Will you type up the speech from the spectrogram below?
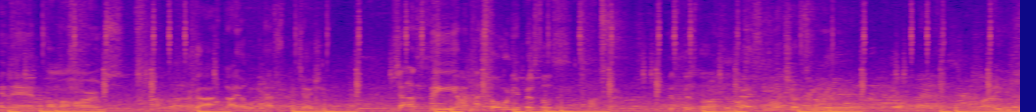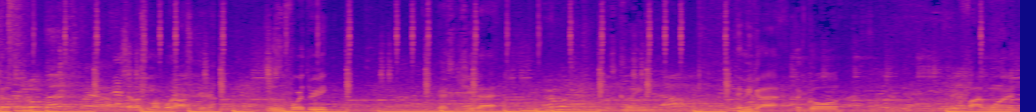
And then on my arms, I got Diobo passive protection. Shout out to Piggy, I stole one of your pistols. This pistol, the see, I showed it to you earlier. Shout out to my boy Oscar. This is a 4-3. You guys can see that. It's clean. Then we got the gold 5-1.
